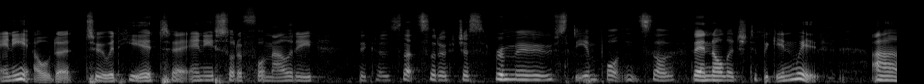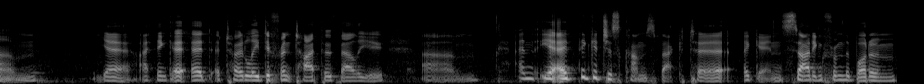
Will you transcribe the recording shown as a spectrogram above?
any elder to adhere to any sort of formality because that sort of just removes the importance of their knowledge to begin with. Um, yeah, I think a, a, a, totally different type of value. Um, and yeah, I think it just comes back to, again, starting from the bottom,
